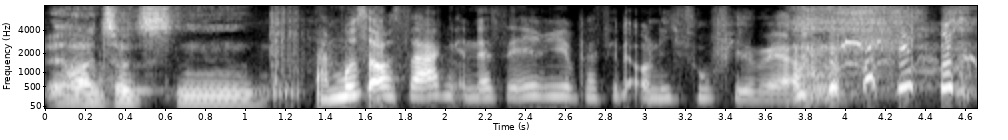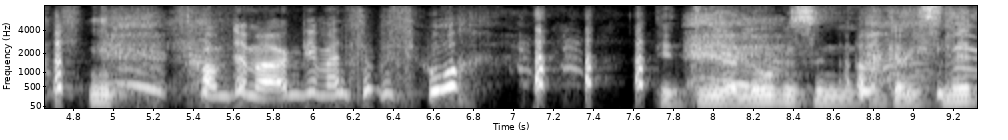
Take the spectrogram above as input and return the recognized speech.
ja, ansonsten. Man muss auch sagen, in der Serie passiert auch nicht so viel mehr. es kommt immer irgendjemand zu Besuch. Die Dialoge sind ganz nett.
